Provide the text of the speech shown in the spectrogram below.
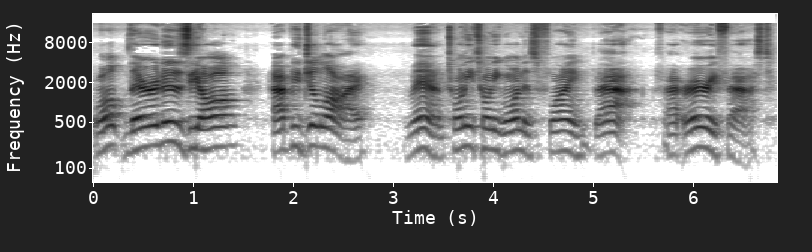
Well, there it is, y'all. Happy July. Man, 2021 is flying back very fast.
